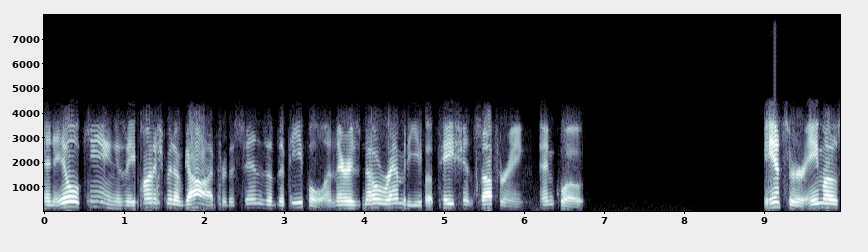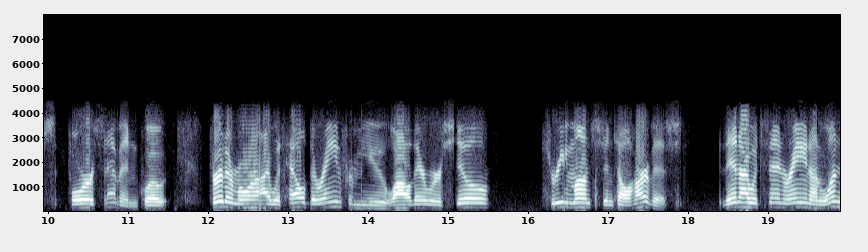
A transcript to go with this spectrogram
an ill king is a punishment of God for the sins of the people, and there is no remedy but patient suffering. End quote. Answer Amos 4 7, quote, Furthermore, I withheld the rain from you while there were still three months until harvest. Then I would send rain on one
